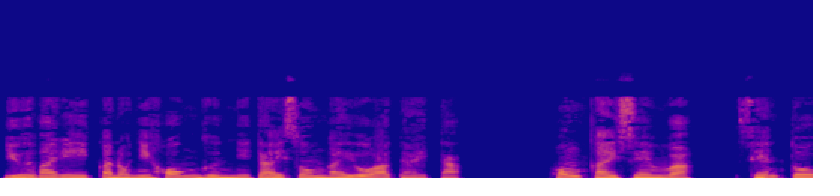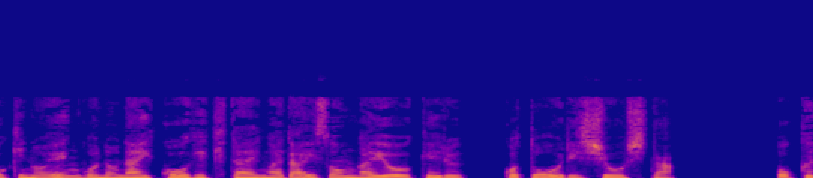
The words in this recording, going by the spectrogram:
夕張以下の日本軍に大損害を与えた。本海戦は戦闘機の援護のない攻撃隊が大損害を受けることを立証した。奥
